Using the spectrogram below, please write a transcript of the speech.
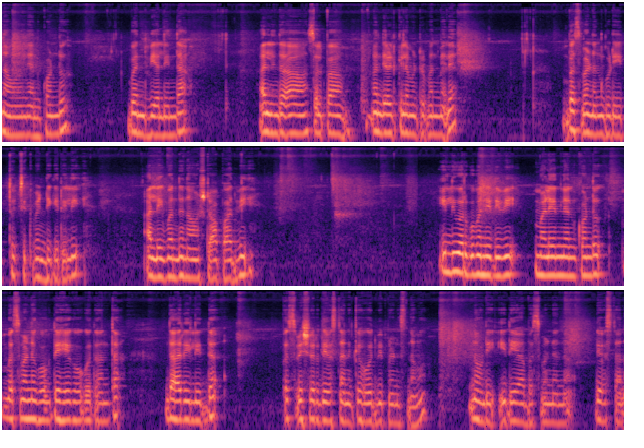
ನಾವು ನೆನ್ಕೊಂಡು ಬಂದ್ವಿ ಅಲ್ಲಿಂದ. ಅಲ್ಲಿಂದ ಸ್ವಲ್ಪ ಒಂದೆರಡು ಕಿಲೋಮೀಟ್ರ್ ಬಂದಮೇಲೆ ಬಸವಣ್ಣನ ಗುಡಿ ಇತ್ತು, ಚಿಕ್ಕಬೆಂಡಿಗಿರಿಲಿ. ಅಲ್ಲಿಗೆ ಬಂದು ನಾವು ಸ್ಟಾಪ್ ಆದ್ವಿ. ಇಲ್ಲಿವರೆಗೂ ಬಂದಿದ್ದೀವಿ. ಮಳೆಯಲ್ಲಿ ನೆನ್ಕೊಂಡು ಬಸವಣ್ಣಗೆ ಹೋಗದೆ ಹೇಗೆ ಹೋಗೋದು ಅಂತ. ದಾರಿಲಿದ್ದ ಬಸವೇಶ್ವರ ದೇವಸ್ಥಾನಕ್ಕೆ ಹೋದ್ವಿ ಫ್ರೆಂಡ್ಸ್ ನಾವು. ನೋಡಿ, ಇದೇ ಆ ಬಸವಣ್ಣನ ದೇವಸ್ಥಾನ.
